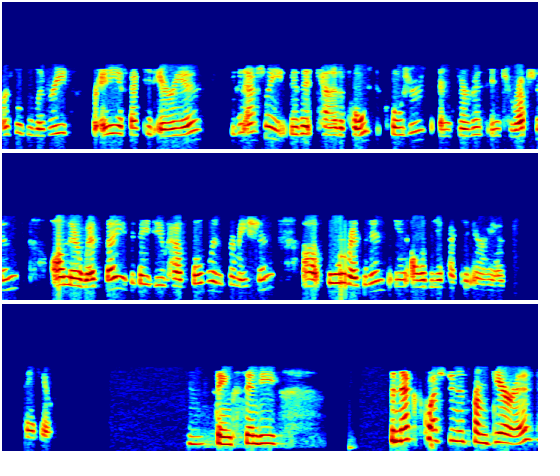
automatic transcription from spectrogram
parcel delivery for any affected areas, you can actually visit Canada Post closures and service interruptions on their website. They do have full information uh, for residents in all of the affected areas. Thank you. Thanks, Cindy. The next question is from Garrett,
